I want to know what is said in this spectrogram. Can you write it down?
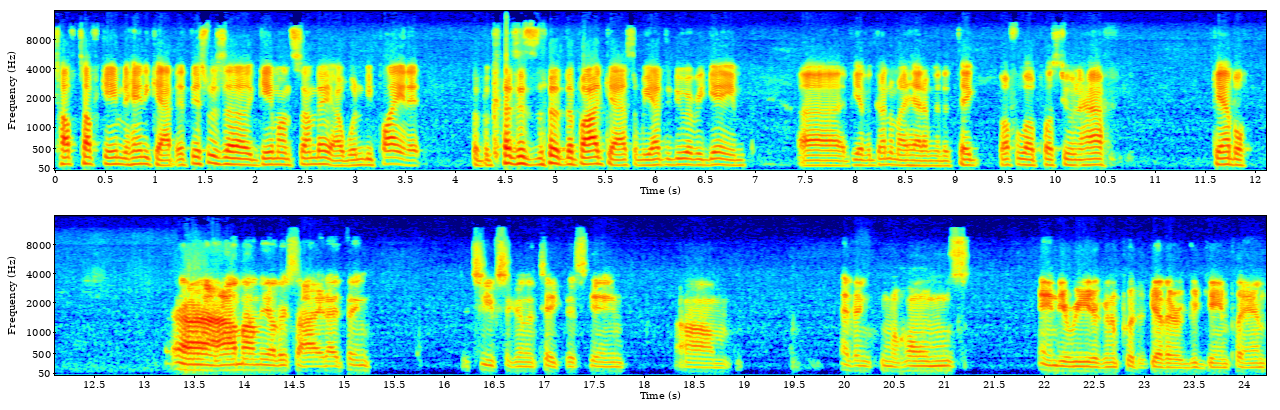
tough tough game to handicap. If this was a game on Sunday, I wouldn't be playing it, but because it's the, the podcast and we have to do every game, uh, if you have a gun to my head, I'm going to take Buffalo plus two and a half. Campbell. Uh, I'm on the other side. I think the Chiefs are going to take this game. Um, I think Mahomes, Andy Reid are going to put together a good game plan.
